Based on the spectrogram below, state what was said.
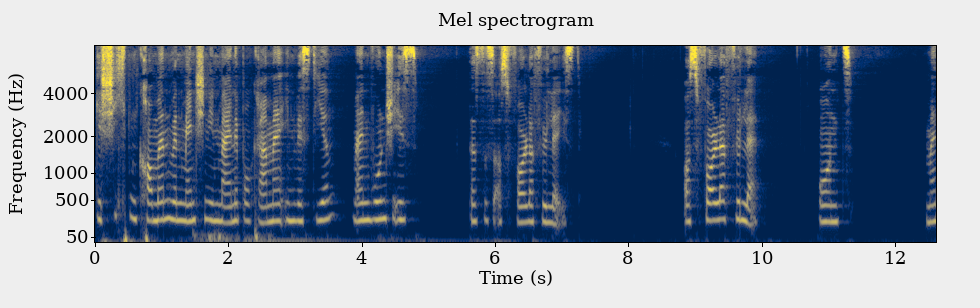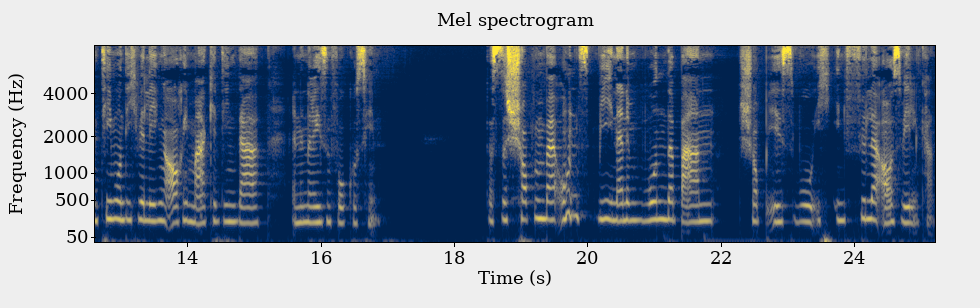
Geschichten kommen, wenn Menschen in meine Programme investieren. Mein Wunsch ist, dass das aus voller Fülle ist. Aus voller Fülle. Und mein Team und ich, wir legen auch im Marketing da einen riesen Fokus hin. Dass das Shoppen bei uns wie in einem wunderbaren Shop ist, wo ich in Fülle auswählen kann,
